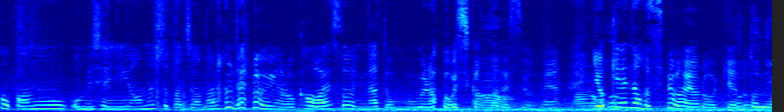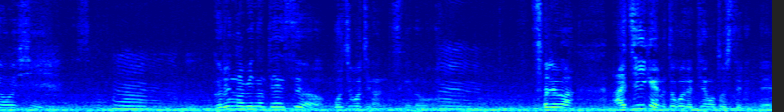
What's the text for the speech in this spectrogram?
他のお店にあの人たちは並んでるんやろ。かわいそうになって思うぐらい美味しかったですよね、あの余計なお世話やろうけど。本当に美味しいですよ。うん。グルナビの点数はぼちぼちなんですけど、うん。それは味以外のところで点を落としてるんで。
